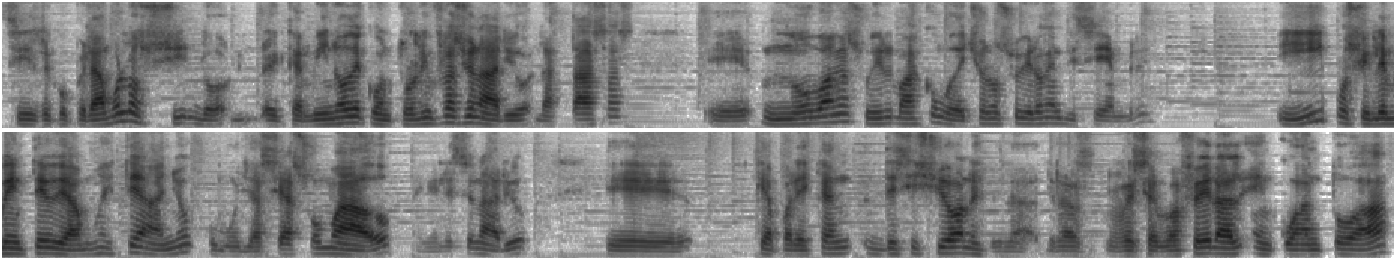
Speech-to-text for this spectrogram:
Si recuperamos los, lo, el camino de control inflacionario, las tasas eh, no van a subir más, como de hecho no subieron en diciembre, y posiblemente veamos este año, como ya se ha asomado en el escenario, eh, que aparezcan decisiones de la, de la, Reserva Federal en cuanto a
